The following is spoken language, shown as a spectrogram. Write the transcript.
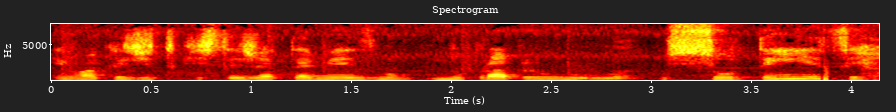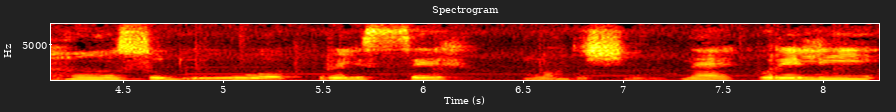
Eu acredito que esteja até mesmo no próprio Lula. O Sul tem esse ranço do Lula por ele ser nordestino, né? Por ele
